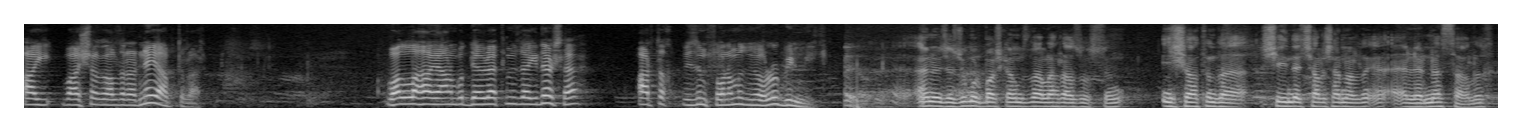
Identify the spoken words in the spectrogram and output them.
ay başta kaldılar. Ne yaptılar? Vallahi yani bu devletimize giderse artık bizim sonumuz ne olur bilmiyoruz. En önce Cumhurbaşkanımızdan Allah razı olsun. İnşaatında şeyinde çalışanların ellerine sağlık.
